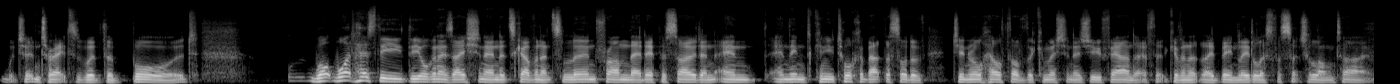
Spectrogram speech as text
which interacted with the board. What what has the, the organisation and its governance learned from that episode, and, and and then can you talk about the sort of general health of the commission as you found it, that, given that they'd been leaderless for such a long time?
